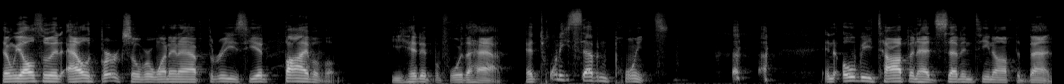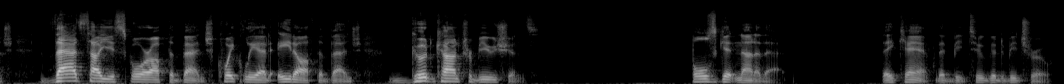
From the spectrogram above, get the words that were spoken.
Then we also hit Alec Burks over one and a half threes. He had five of them. He hit it before the half. Had 27 points. and Obi Toppin had 17 off the bench. That's how you score off the bench. Quickley had eight off the bench. Good contributions. Bulls get none of that. They can't. That'd be too good to be true.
